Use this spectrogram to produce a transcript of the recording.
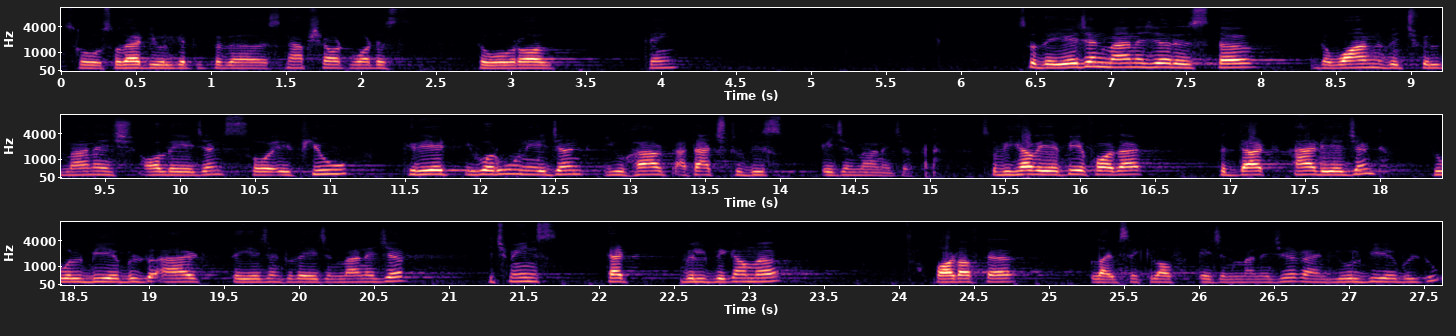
So, so that you will get a snapshot what is the overall thing. So the agent manager is the, the one which will manage all the agents. So if you create your own agent, you have attached to this agent manager. So we have API for that. With that add agent, you will be able to add the agent to the agent manager, which means that will become a part of the lifecycle of agent manager, and you will be able to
